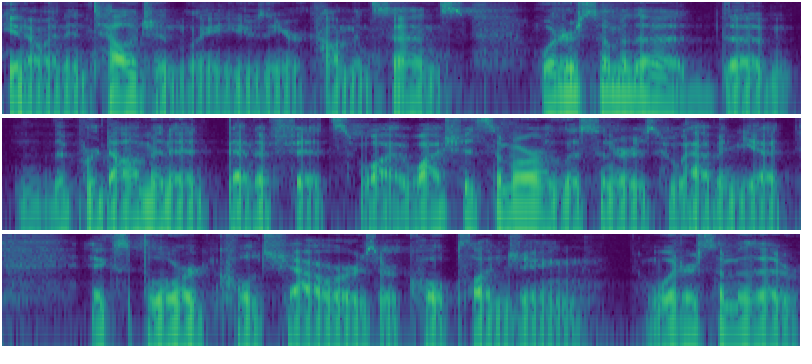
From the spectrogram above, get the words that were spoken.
you know, and intelligently using your common sense. What are some of the the, the predominant benefits? Why why should some of our listeners who haven't yet explored cold showers or cold plunging? What are some of the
